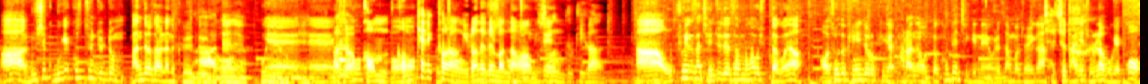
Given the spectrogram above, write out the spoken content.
아 루시 무게 코스튬 좀, 좀 만들어 달라는 글들도. 아 네네 보이네요. 예. 예, 예. 맞아. 그리고 검, 뭐, 검 캐릭터랑 그렇죠. 이런 애들만 나와. 엄청 이제 무슨 무기가. 아 오프 행사 제주도에서 한번 하고 싶다고요? 어 저도 개인적으로 굉장히 바라는 어떤 컨텐츠긴 해요. 그래서 한번 저희가 제주도. 많이 졸라보겠고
